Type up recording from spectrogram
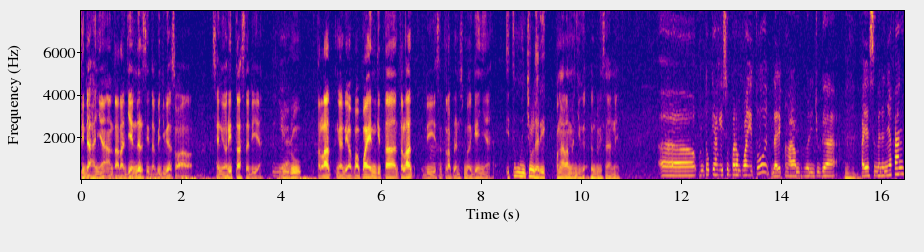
tidak hanya antara gender sih, tapi juga soal senioritas tadi ya. Iya. Guru telat nggak diapa-apain, kita telat di setrap dan sebagainya. Itu muncul dari pengalaman juga kegelisahannya. Eh, untuk yang isu perempuan itu dari pengalaman pribadi juga Hmm. kayak sebenarnya kan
